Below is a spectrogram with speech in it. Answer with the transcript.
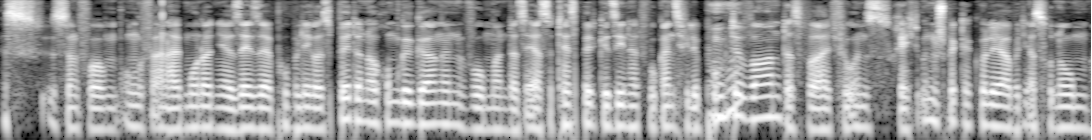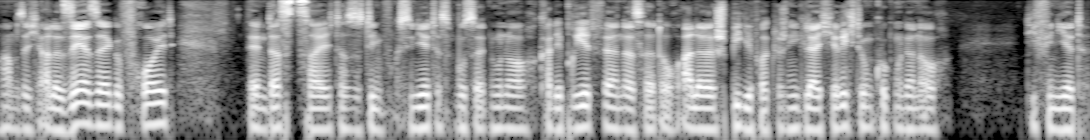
es ist dann vor ungefähr eineinhalb Monaten ja sehr, sehr populäres Bild dann auch rumgegangen, wo man das erste Testbild gesehen hat, wo ganz viele Punkte Mhm. waren. Das war halt für uns recht unspektakulär, aber die Astronomen haben sich alle sehr, sehr gefreut, denn das zeigt, dass das Ding funktioniert. Es muss halt nur noch kalibriert werden, dass halt auch alle Spiegel praktisch in die gleiche Richtung gucken und dann auch definiert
